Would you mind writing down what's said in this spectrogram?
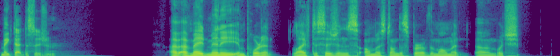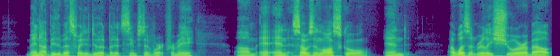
make that decision? I've, I've made many important life decisions almost on the spur of the moment, um, which may not be the best way to do it, but it seems to have worked for me. Um, and, and, so I was in law school, and I wasn't really sure about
